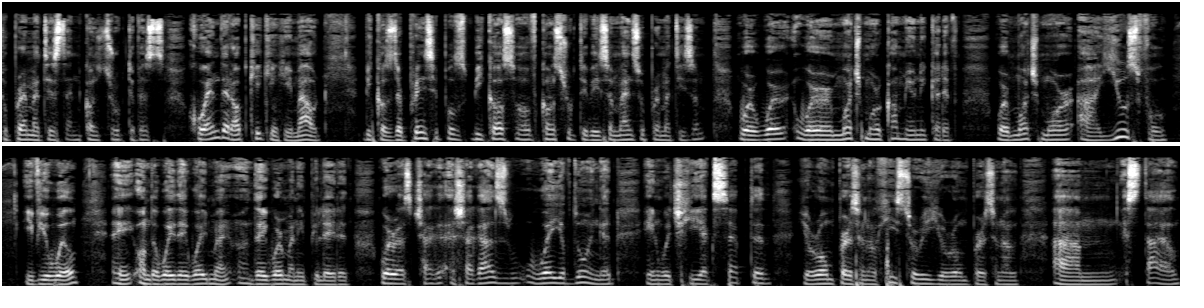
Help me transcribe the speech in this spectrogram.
supremacist and constructivists who ended up kicking him out because their principles, because of constructivism and suprematism, were were, were much more communicative, were much more uh, useful, if you will, uh, on the way they were they were manipulated. Whereas Chagall's way of doing it, in which he accepted your own personal history, your own personal um, style,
